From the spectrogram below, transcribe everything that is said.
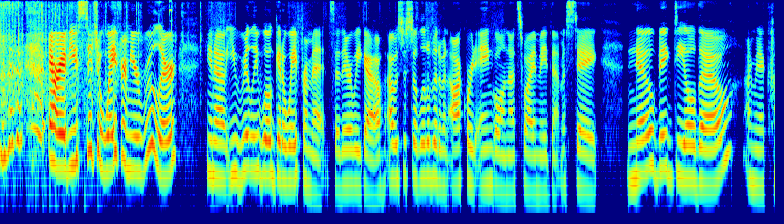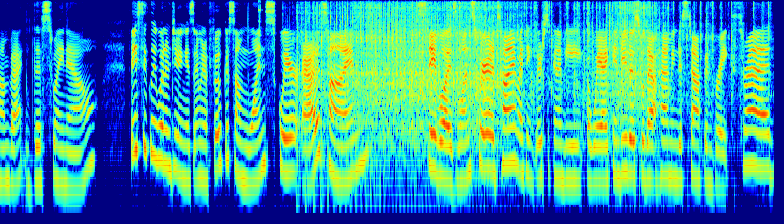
or if you stitch away from your ruler, you know, you really will get away from it. So there we go. I was just a little bit of an awkward angle, and that's why I made that mistake. No big deal, though. I'm going to come back this way now. Basically, what I'm doing is I'm going to focus on one square at a time, stabilize one square at a time. I think there's going to be a way I can do this without having to stop and break thread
